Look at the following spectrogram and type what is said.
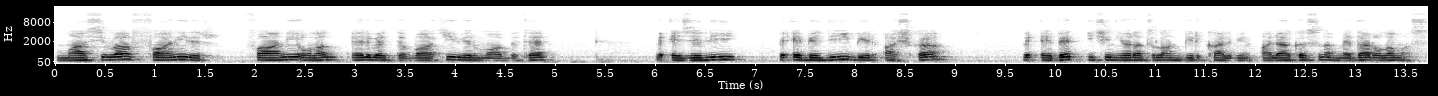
Masiva fanidir. Fani olan elbette baki bir muhabbete ve ezeli ve ebedi bir aşka ve ebed için yaratılan bir kalbin alakasına medar olamaz.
